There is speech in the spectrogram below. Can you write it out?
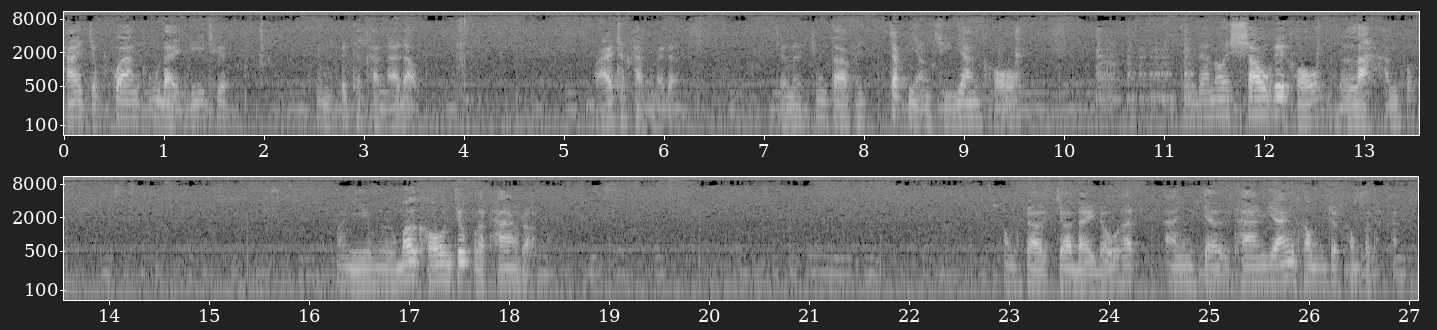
hai chục quan cũng đầy lý thuyết. Nhưng mà cái thực hành ở đâu? Phải thực hành mới được. Cho nên chúng ta phải chấp nhận sự gian khổ. Tôi đã nói sau cái khổ là hạnh phúc. Mà nhiều người mới khổ một chút là than rồi. Ông trời cho đầy đủ hết. Ăn chơi, than gián không cho không có thực hành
